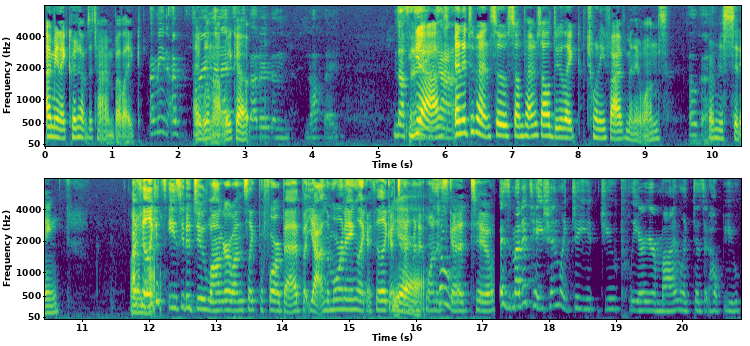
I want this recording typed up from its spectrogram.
I mean, I could have the time, but like, I mean, I, I will not wake up. better than nothing. Nothing. yeah, and it depends. So sometimes I'll do like twenty five minute ones. Okay. Where I'm just sitting. On I a feel like it's easy to do longer ones like before bed, but yeah, in the morning, like I feel like a Yeah. ten minute one So- is good too. Is meditation like do you do you clear your mind? Like does it help you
